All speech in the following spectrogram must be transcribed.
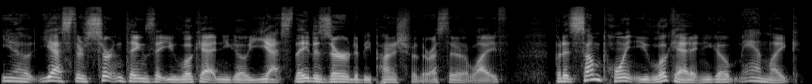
you know yes there's certain things that you look at and you go yes they deserve to be punished for the rest of their life but at some point you look at it and you go man like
